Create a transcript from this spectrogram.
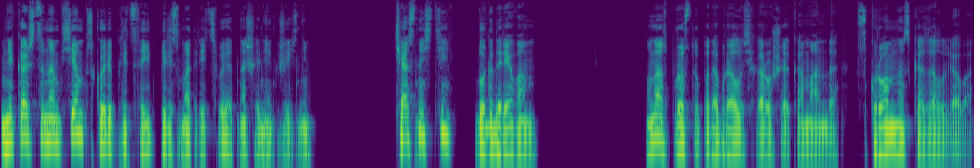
Мне кажется, нам всем вскоре предстоит пересмотреть свое отношение к жизни. В частности, благодаря вам. У нас просто подобралась хорошая команда, скромно сказал Лёва.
